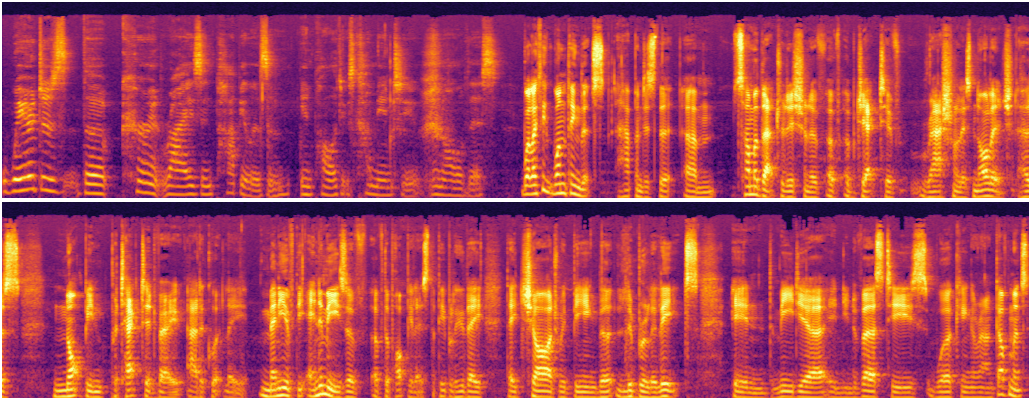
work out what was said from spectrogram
where does the current rise in populism in politics come into in all of this? Well, I think one thing that's happened is that um, some of that tradition of, of objective rationalist knowledge has not been protected very adequately. Many of the enemies of, of the populace, the people who they, they charge with being the liberal elites in the media, in universities, working around governments,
